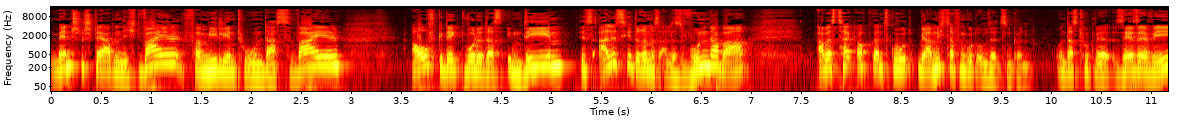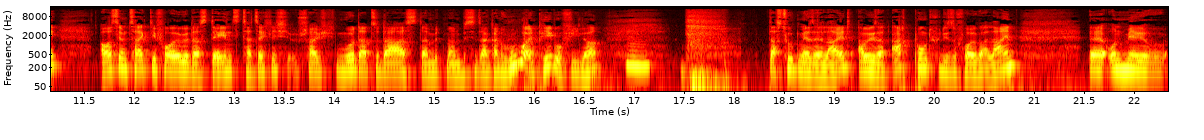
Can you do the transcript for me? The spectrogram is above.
Menschen sterben nicht weil, Familien tun das weil, Aufgedeckt wurde das in dem, ist alles hier drin, ist alles wunderbar. Aber es zeigt auch ganz gut, wir haben nichts davon gut umsetzen können. Und das tut mir sehr, sehr weh. Außerdem zeigt die Folge, dass Danes tatsächlich wahrscheinlich nur dazu da ist, damit man ein bisschen sagen kann, hu, ein Pädophiler. Pff, das tut mir sehr leid. Aber wie gesagt, acht Punkte für diese Folge allein. Äh, und mir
